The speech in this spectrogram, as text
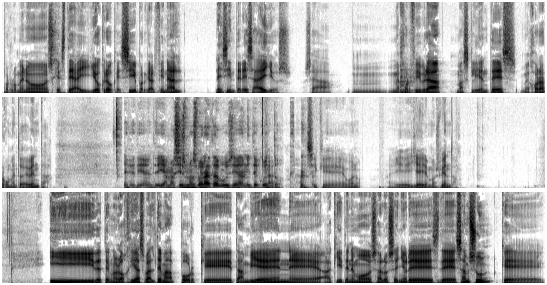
por lo menos que esté ahí. Yo creo que sí, porque al final les interesa a ellos. O sea, mm, mejor mm. fibra, más clientes, mejor argumento de venta. Efectivamente. Y además si es más barata, pues ya ni te cuento. Así que bueno, ya iremos viendo. Y de tecnologías va el tema, porque también eh, aquí tenemos a los señores de Samsung, que,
